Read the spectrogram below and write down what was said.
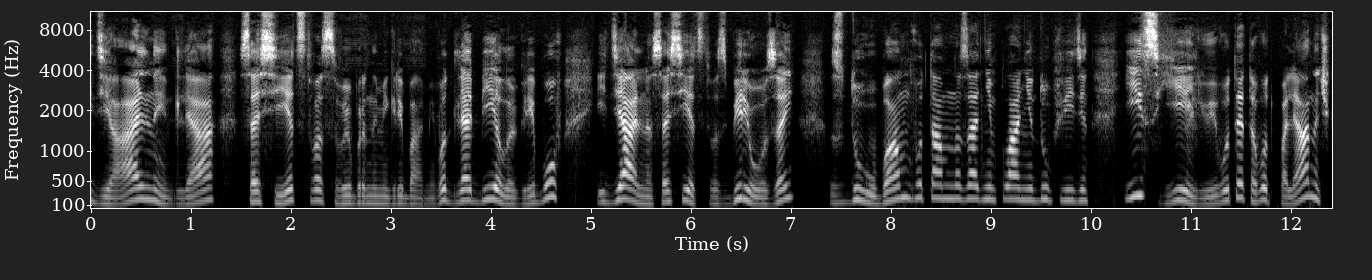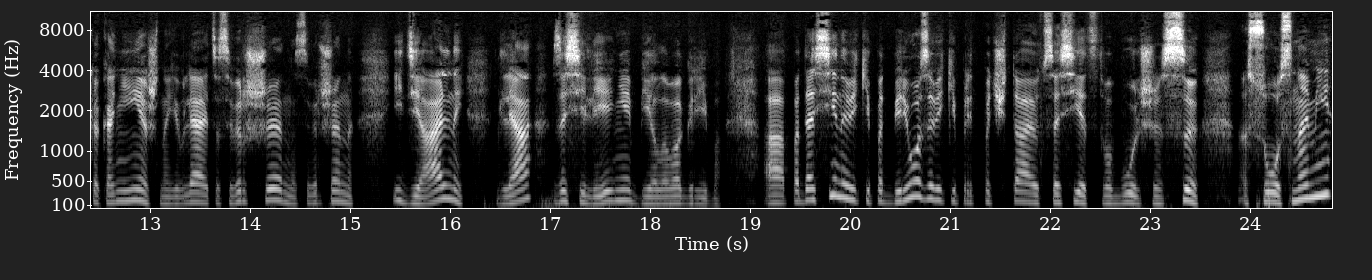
идеальны для соседства с выбранными грибами. Вот для белых грибов идеально соседство с березой, с дубом, вот там на заднем плане дуб виден, и с елью. И вот эта вот поляночка, конечно, является совершенно, совершенно идеальной для заселения белого гриба. А подосиновики, подберезовики предпочитают соседство больше с соснами,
